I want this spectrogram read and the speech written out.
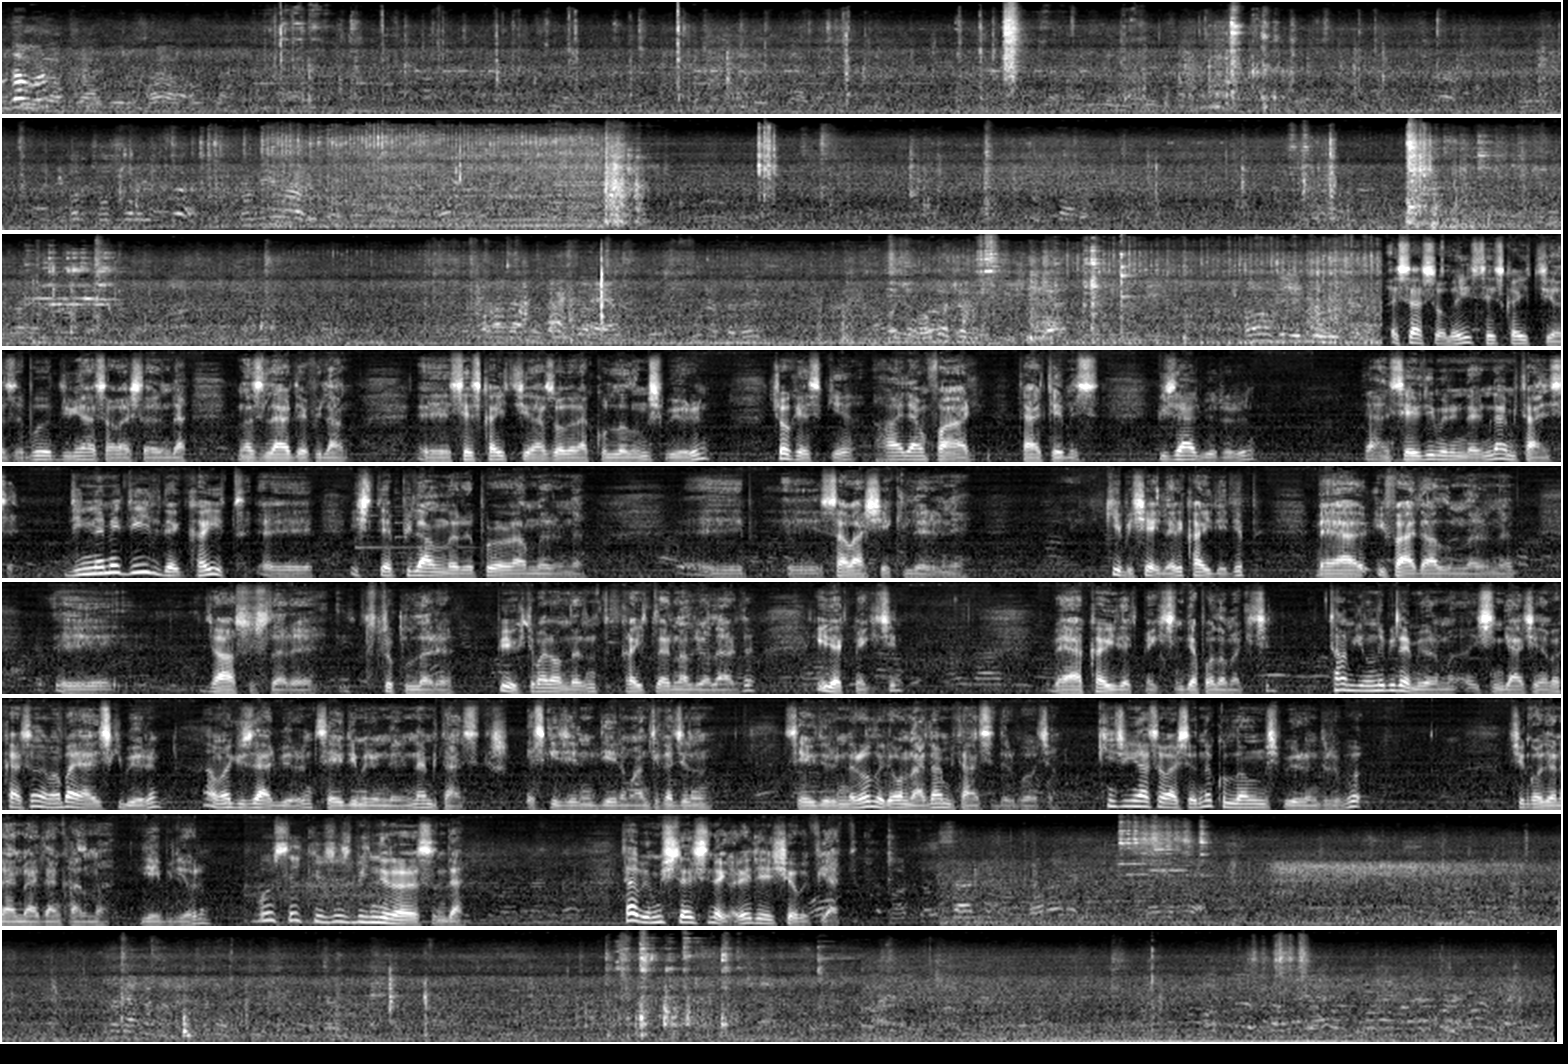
Burada mı? Esas olayı ses kayıt cihazı. Bu dünya savaşlarında Nazilerde filan e, ses kayıt cihazı olarak kullanılmış bir ürün. Çok eski, halen faal, tertemiz, güzel bir ürün. Yani sevdiğim ürünlerimden bir tanesi. Dinleme değil de kayıt, e, işte planları, programlarını, e, e, savaş şekillerini gibi şeyleri kaydedip veya ifade alımlarını, e, casusları, tutukluları büyük ihtimal onların kayıtlarını alıyorlardı. İletmek için veya kaydetmek için, depolamak için. Tam yılını bilemiyorum işin gerçeğine bakarsan ama bayağı eski bir ürün. Ama güzel bir ürün. Sevdiğim ürünlerinden bir tanesidir. Eskicinin diyelim antikacının sevdiği ürünler olur ya onlardan bir tanesidir bu hocam. İkinci Dünya Savaşları'nda kullanılmış bir üründür bu. Çünkü o dönemlerden kalma diye biliyorum. Bu 800 bin lira arasında. Tabii müşterisine göre değişiyor bu fiyat.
